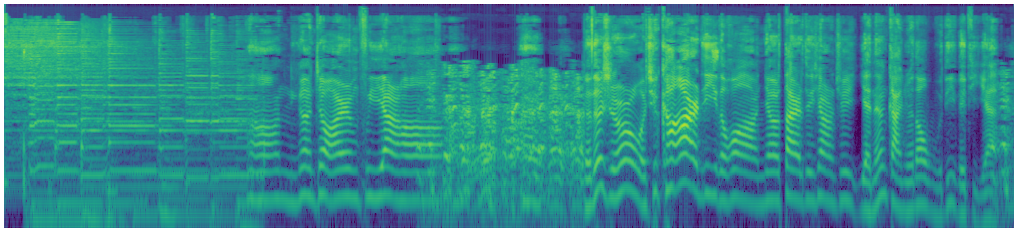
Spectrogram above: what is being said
啊，你看这玩意儿不一样哈、哎 有的时候我去看二弟的话，你要带着对象去，也能感觉到五弟的体验。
